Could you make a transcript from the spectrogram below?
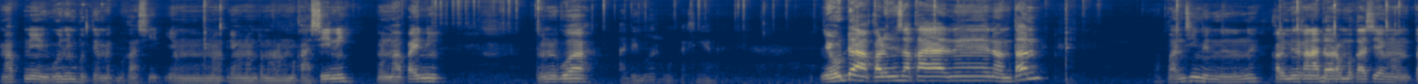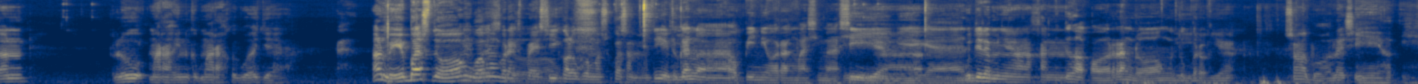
Maaf nih, gue nyebut jamet Bekasi yang yang nonton orang Bekasi nih. Maaf aja nih. Cuman gue Ada gue orang Bekasi nggak? ya udah kalau misalkan eh, nonton apaan sih nih? kalau misalkan ada orang Bekasi yang nonton lu marahin ke marah ke gue aja kan bebas dong gue mau berekspresi kalau gue nggak suka sama itu ya itu kan bilang. opini orang masing-masing iya ya kan. gue tidak menyalahkan Itu hak orang dong untuk ber iya masa nggak boleh sih Iya, iya.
